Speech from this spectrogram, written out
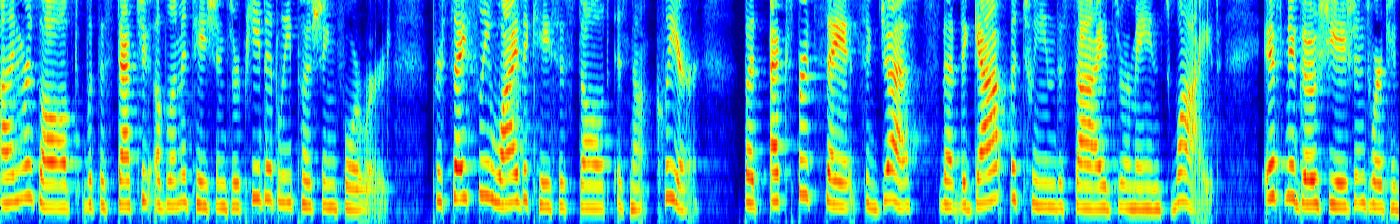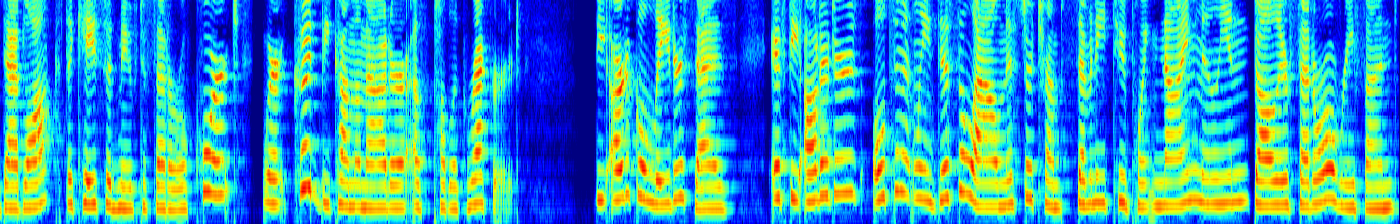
unresolved with the statute of limitations repeatedly pushing forward. Precisely why the case is stalled is not clear but experts say it suggests that the gap between the sides remains wide. If negotiations were to deadlock, the case would move to federal court, where it could become a matter of public record. The article later says, if the auditors ultimately disallow Mr. Trump's $72.9 million federal refund,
